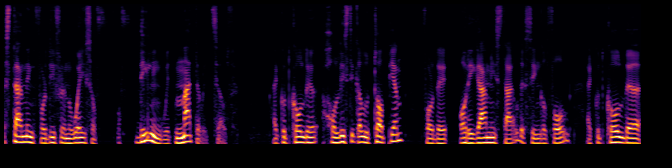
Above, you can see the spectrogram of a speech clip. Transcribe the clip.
standing for different ways of, of dealing with matter itself. I could call the holistical utopian for the origami style, the single fold. I could call the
